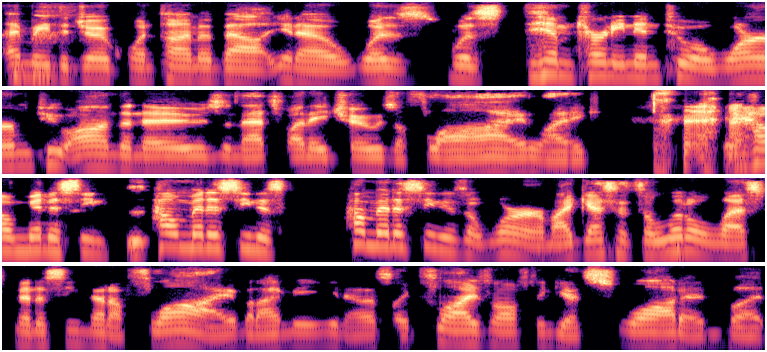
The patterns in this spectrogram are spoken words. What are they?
I made the joke one time about you know was was him turning into a worm too on the nose, and that's why they chose a fly. Like how menacing how menacing is how menacing is a worm? I guess it's a little less menacing than a fly, but I mean you know it's like flies often get swatted, but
